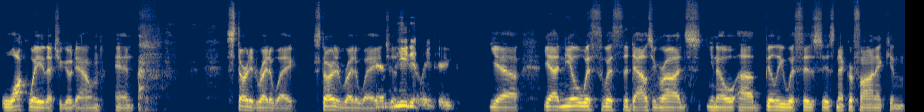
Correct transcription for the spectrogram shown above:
walkway that you go down, and started right away. Started right away. Yeah, immediately, dude. Yeah, yeah. Neil with with the dowsing rods. You know, uh, Billy with his his necrophonic, and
